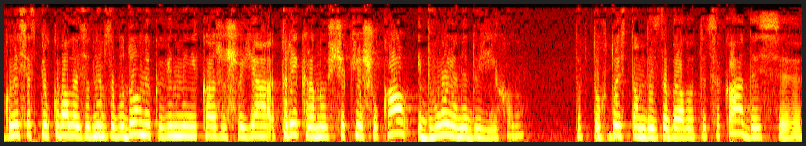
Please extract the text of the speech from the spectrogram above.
Колись я спілкувалася з одним забудовником, він мені каже, що я три крановщики шукав і двоє не доїхало. Тобто хтось там десь забрало ТЦК, десь е,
